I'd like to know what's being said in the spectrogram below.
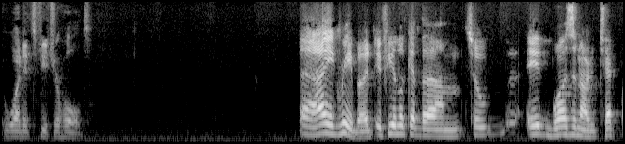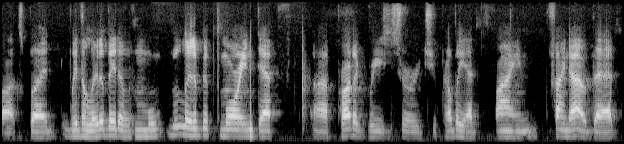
what its future holds. Uh, I agree, but if you look at the um, so it was another checkbox, but with a little bit of a little bit more in depth uh, product research, you probably had find find out that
